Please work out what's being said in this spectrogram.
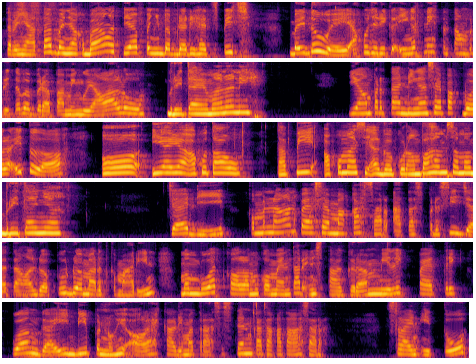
ternyata banyak banget ya penyebab dari hate speech. By the way, aku jadi keinget nih tentang berita beberapa minggu yang lalu. Berita yang mana nih? Yang pertandingan sepak bola itu loh. Oh, iya ya, aku tahu. Tapi aku masih agak kurang paham sama beritanya. Jadi, kemenangan PSM Makassar atas Persija tanggal 22 Maret kemarin membuat kolom komentar Instagram milik Patrick Wanggai dipenuhi oleh kalimat rasis dan kata-kata kasar. Selain itu,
